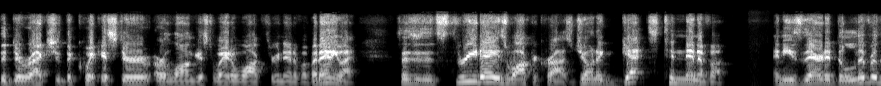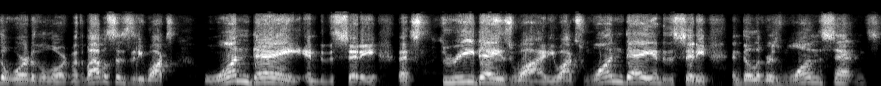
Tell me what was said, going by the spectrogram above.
the direction, the quickest or, or longest way to walk through Nineveh. But anyway, says it's three days walk across. Jonah gets to Nineveh, and he's there to deliver the word of the Lord. But the Bible says that he walks one day into the city. That's three days wide. He walks one day into the city and delivers one sentence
